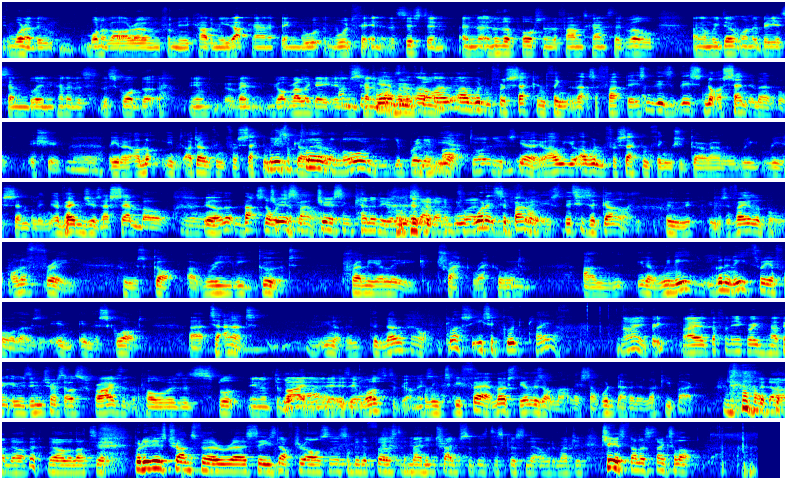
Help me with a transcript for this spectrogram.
one of the one of our own from the academy, that kind of thing w- would fit into the system. And another portion of the fans kind of said, well, hang on, we don't want to be assembling kind of the, the squad that you know got relegated I'm and kind Yeah, of but moved I, on. I, I wouldn't for a second think that that's a factor. It's, it's, it's not a sentimental issue. You know, I'm not. I don't think for a I second mean, we it's a go. player around- alone. You, you bring him Yeah. back, don't you? So- Yeah, I, I wouldn't for a second think we should go around re- reassembling Avengers assemble. Yeah. You know, that, that's not what it's about. Jason Kennedy alongside Adam What it's about midfield. is this is a guy who who's available on a free, who's got a really good Premier League track record, Mm. And you know we need we're going to need three or four of those in, in the squad uh, to add, you know, the, the know-how. Plus, he's a good player. No, I agree. I definitely agree. I think it was interesting. I was surprised that the poll was as split, you know, divided Yeah, as it yeah. was. To be honest, I honest, mean, to be fair, most of the others on that list I wouldn't have in a lucky bag. no, no, no, well, that's it. But it is transfer uh, season after all, so this will be the first of many tribes that was discussing it, I would imagine. Cheers, fellas. Thanks a lot.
